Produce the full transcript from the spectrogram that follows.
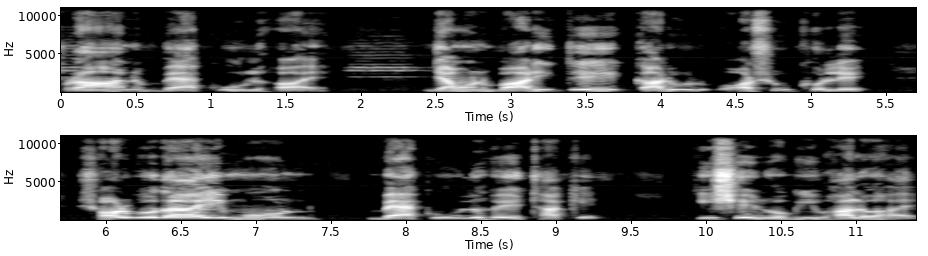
প্রাণ ব্যাকুল হয়। যেমন বাড়িতে কারুর অসুখ হলে সর্বদাই মন ব্যাকুল হয়ে থাকে, কিসে রোগী ভালো হয়?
